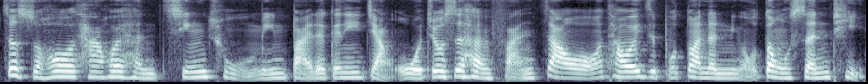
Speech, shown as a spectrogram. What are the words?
这时候他会很清楚明白的跟你讲，我就是很烦躁哦，他会一直不断的扭动身体。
